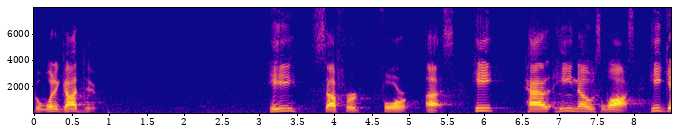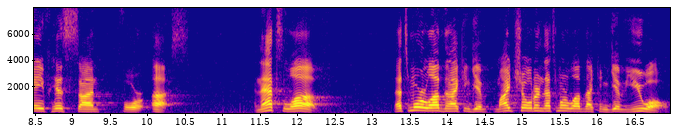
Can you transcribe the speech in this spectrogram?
But what did God do? He suffered for us. He, has, he knows loss. He gave his son for us. And that's love. That's more love than I can give my children. That's more love than I can give you all.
